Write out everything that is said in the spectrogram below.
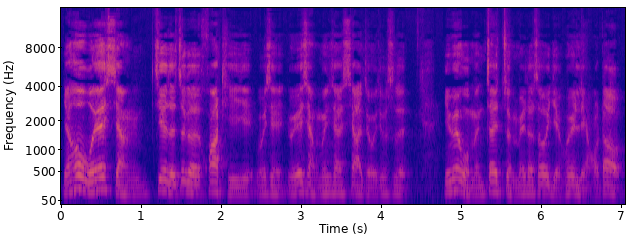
然后我也想借着这个话题，而且我也想问一下下周，就是因为我们在准备的时候也会聊到，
